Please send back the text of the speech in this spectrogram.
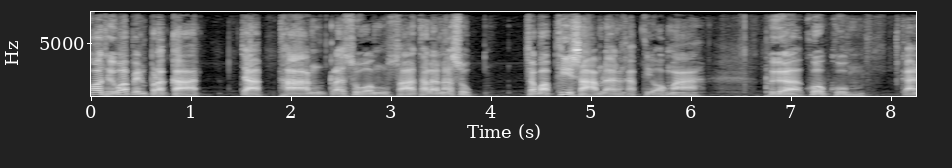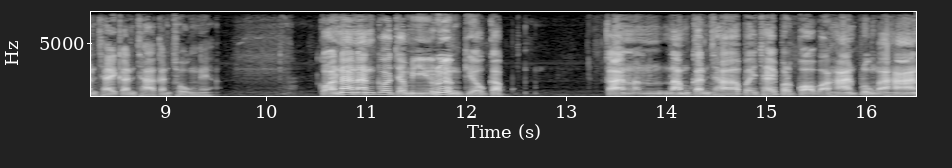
ก็ถือว่าเป็นประกาศจากทางกระทรวงสาธารณสุข ฉบับที่สามแล้วนะครับที่ออกมาเพื่อควบคุมการใช้กัญชากัญชงเนี่ยก่อนหน้านั้นก็จะมีเรื่องเกี่ยวกับการนำกัญชาไปใช้ประกอบอาหารปรุงอาหาร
